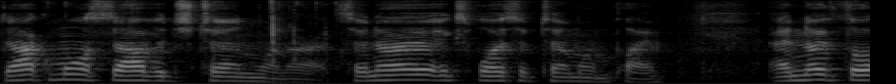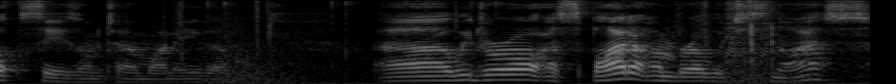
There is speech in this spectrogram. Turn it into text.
Darkmoor Salvage turn 1. Alright, so no explosive turn 1 play. And no Thought Thoughtseize on turn 1 either. Uh, we draw a Spider Umbra, which is nice.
